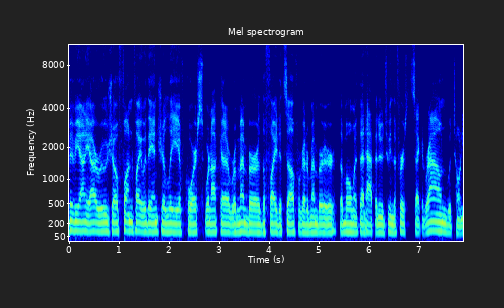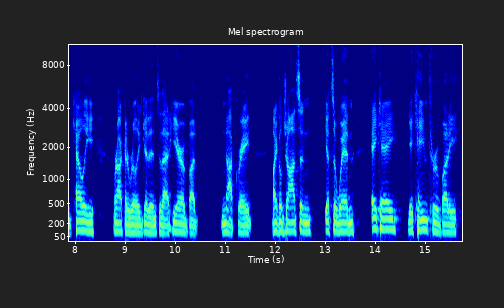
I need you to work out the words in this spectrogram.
Viviane Araujo, fun fight with Angela Lee. Of course, we're not going to remember the fight itself. We're going to remember the moment that happened between the first and second round with Tony Kelly. We're not going to really get into that here, but not great. Michael Johnson gets a win. AK, you came through, buddy.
